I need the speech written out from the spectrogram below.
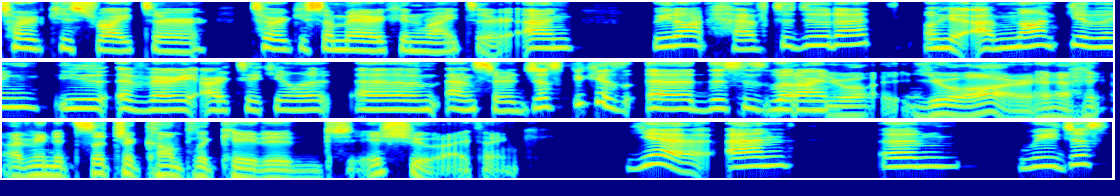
Turkish writer, Turkish American writer, and we don't have to do that. Okay, I'm not giving you a very articulate um, answer just because uh, this is what I'm. You are, you are. I mean, it's such a complicated issue. I think. Yeah, and um, we just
